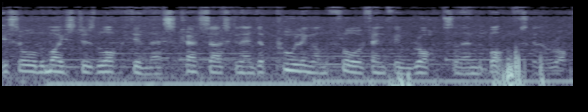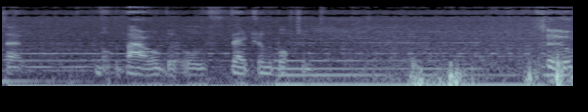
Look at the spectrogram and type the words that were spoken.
it's all the moisture's locked in there so it's going to end up pooling on the floor if anything rots and then the bottom's going to rot out. Not the barrel but all the veg on the bottom. So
